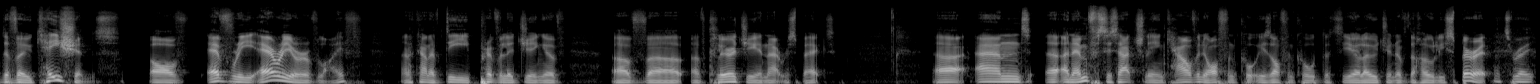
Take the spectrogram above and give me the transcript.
the vocations of every area of life, and a kind of deprivileging of of uh, of clergy in that respect, uh, and uh, an emphasis actually in Calvin, who often call, is often called the theologian of the Holy Spirit That's right.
